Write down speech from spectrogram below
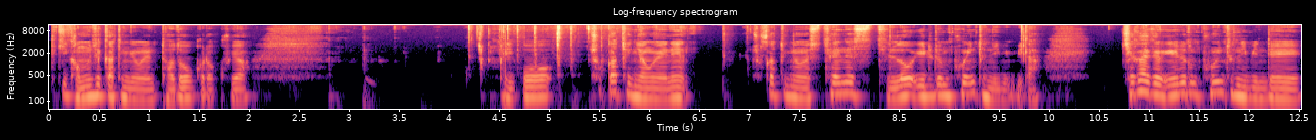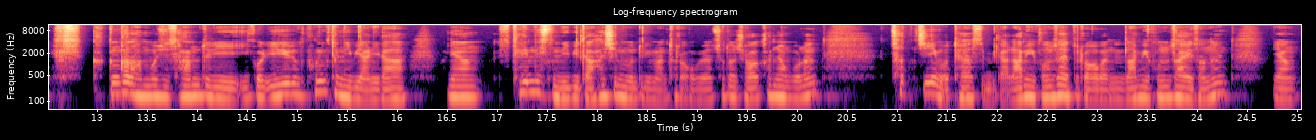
특히 검은색 같은 경우에는 더더욱 그렇고요. 그리고 촉 같은 경우에는 촉 같은 경우에 스테인리스 스틸로 iridium point nib입니다. 제가 알기로 iridium point nib인데 가끔가다 한 번씩 사람들이 이걸 iridium point nib이 아니라 그냥 스테인리스 nib이다 하시는 분들이 많더라고요. 저도 정확한 정보는 찾지 못하였습니다. 라미 본사에 들어가 봤는데 라미 본사에서는 그냥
